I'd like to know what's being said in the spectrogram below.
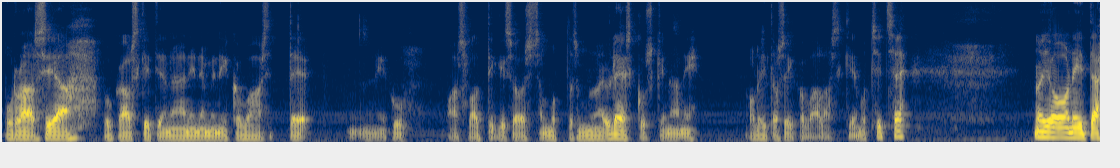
Puras ja Pukalskit ja nämä, niin ne meni kovaa sitten niin kuin asfalttikisoissa, mutta semmoinen yleiskuskina niin oli tosi kova laskea. Mutta sitten se, no joo, niitä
